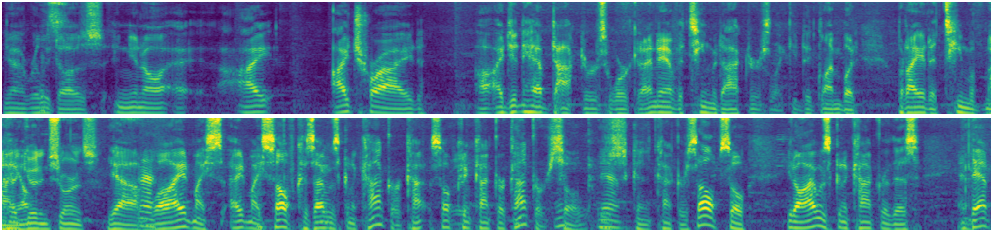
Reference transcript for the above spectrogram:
Yeah, it really It's- does. And you know, I I, I tried. Uh, I didn't have doctors working. I didn't have a team of doctors like you did, Glenn. But but I had a team of my I had own. good insurance. Yeah, Yeah. well, I had my I had myself because I was going to conquer. Con- self can conquer, conquer. So Yeah. this can conquer self. So, you know, I was going to conquer this, and that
